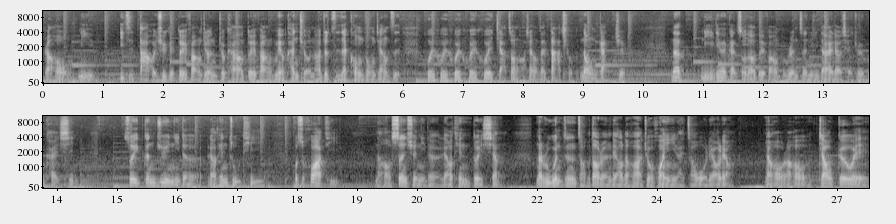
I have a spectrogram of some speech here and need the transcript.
然后你。一直打回去给对方，就你就看到对方没有看球，然后就只是在空中这样子挥挥挥挥挥，假装好像有在打球那种感觉。那你一定会感受到对方不认真，你大概聊起来就会不开心。所以根据你的聊天主题或是话题，然后慎选你的聊天对象。那如果你真的找不到人聊的话，就欢迎来找我聊聊。然后，然后教各位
